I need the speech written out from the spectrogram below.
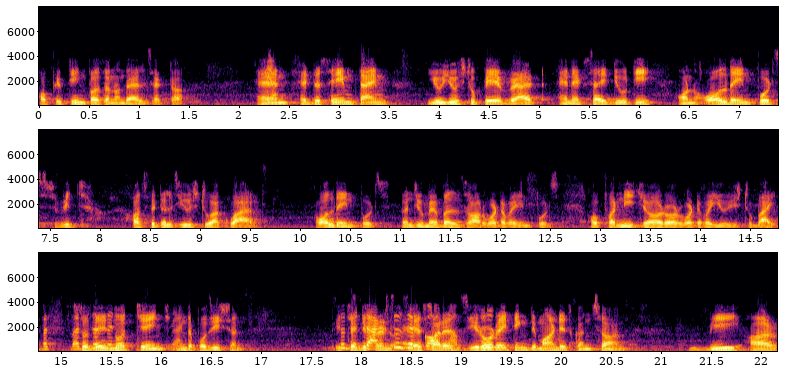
of 15% on the health sector. And at the same time, you used to pay VAT and excise duty on all the inputs which hospitals used to acquire. All the inputs, consumables or whatever inputs, or furniture or whatever you used to buy. But- but so there is no change in the position. So It's the a different, as far as up. zero rating demand is concerned, we are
